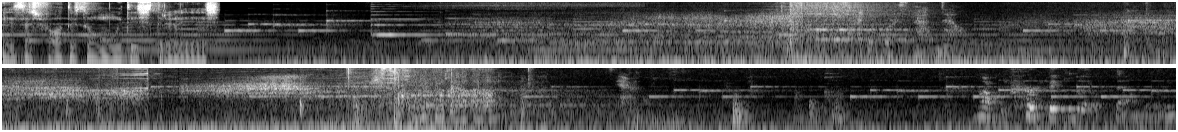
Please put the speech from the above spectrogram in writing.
Essas fotos são muito estranhas. Perfect little family.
